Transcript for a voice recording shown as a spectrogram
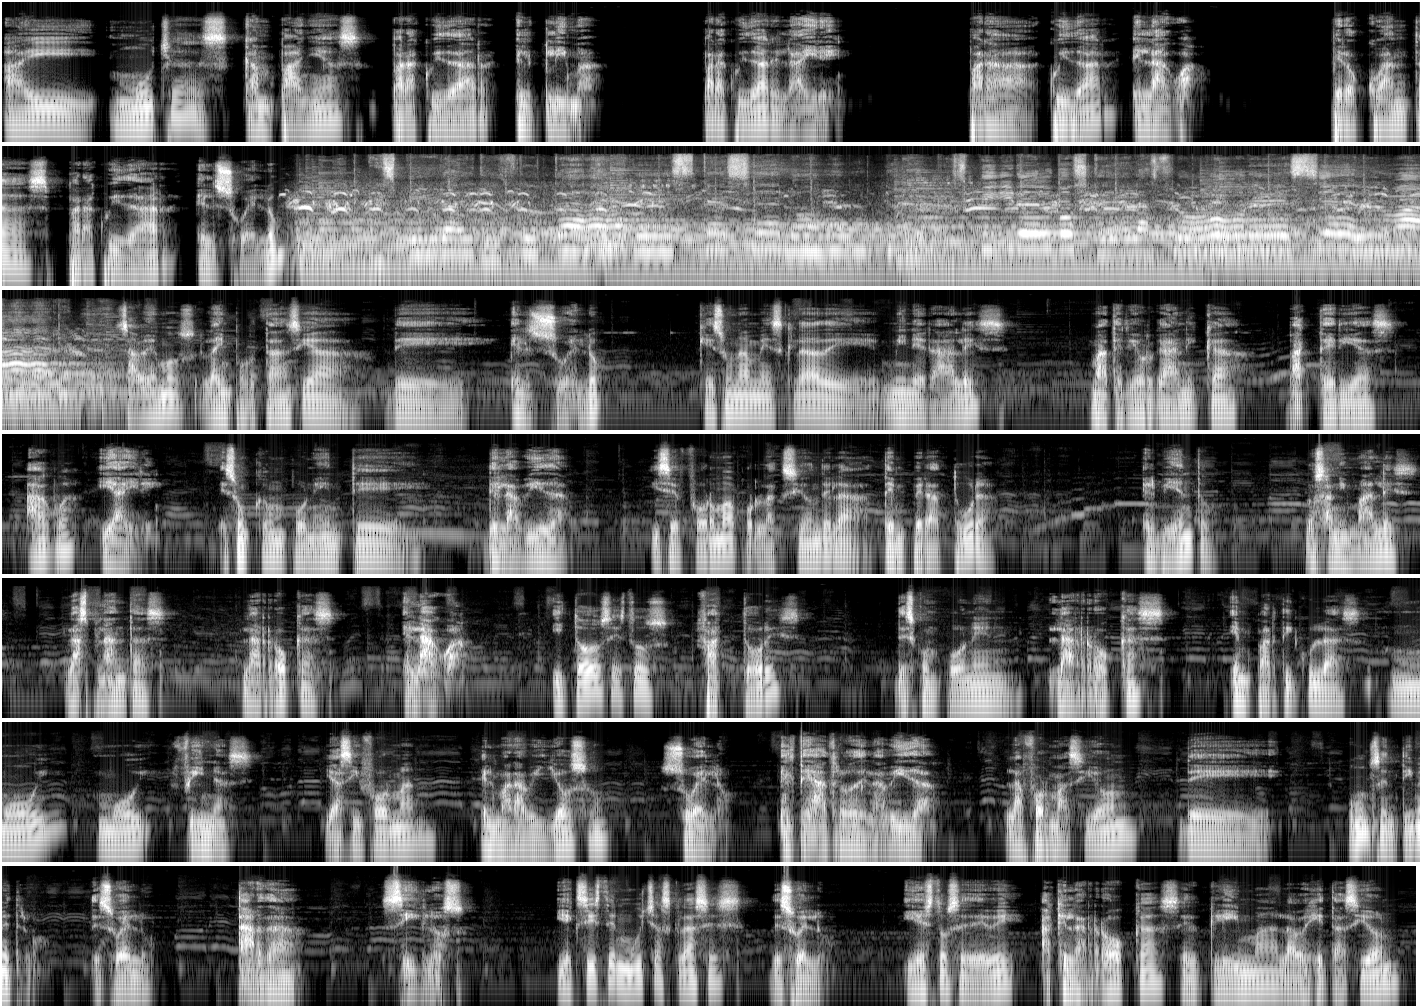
Hay muchas campañas para cuidar el clima, para cuidar el aire, para cuidar el agua. Pero ¿cuántas para cuidar el suelo? Respira y disfruta de este cielo. Respira el bosque, las flores y el mar. ¿Sabemos la importancia de el suelo? Que es una mezcla de minerales, materia orgánica, bacterias, agua y aire. Es un componente de la vida y se forma por la acción de la temperatura el viento, los animales, las plantas, las rocas, el agua. Y todos estos factores descomponen las rocas en partículas muy, muy finas y así forman el maravilloso suelo, el teatro de la vida, la formación de un centímetro de suelo tarda siglos y existen muchas clases de suelo y esto se debe a que las rocas, el clima, la vegetación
